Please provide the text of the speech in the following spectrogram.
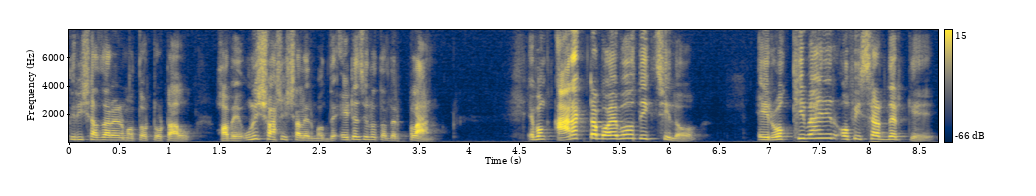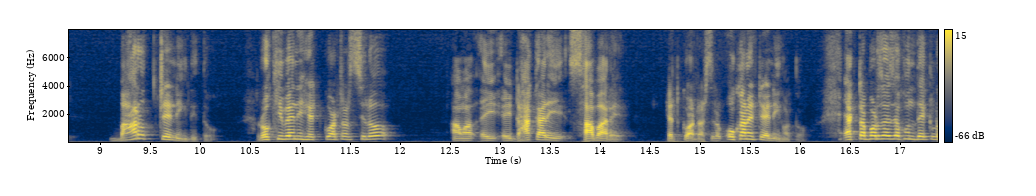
তিরিশ হাজারের মতো টোটাল হবে উনিশশো আশি সালের মধ্যে। এটা ছিল তাদের প্ল্যান এবং আর একটা ভয়াবহ দিক ছিল, এই রক্ষী বাহিনীর অফিসারদেরকে ভারত ট্রেনিং দিত। রক্ষী বাহিনীর হেডকোয়ার্টার ছিল আমার এই এই ঢাকারই সাভারে। হেডকোয়ার্টার ছিল ওখানে ট্রেনিং হতো। একটা পর্যায়ে যখন দেখল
